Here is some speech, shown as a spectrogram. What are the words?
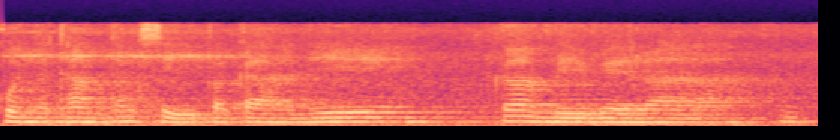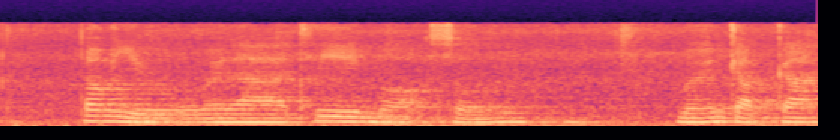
คุณธรรมทั้งสี่ประการนี้ ก็มีเวลาต้องอยู่เวลาที่เหมาะสม เหมือนกับการ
